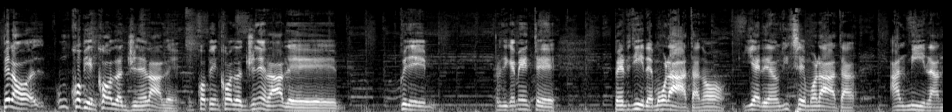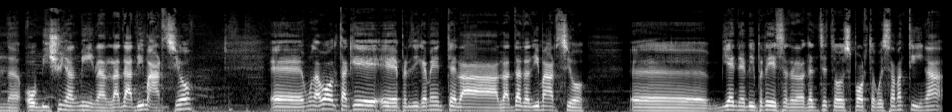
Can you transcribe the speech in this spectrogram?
però un copia e incolla generale, un copia e incolla generale, quindi praticamente per dire Morata, no? Ieri la notizia di Morata al Milan o vicino al Milan la dà Di Marzio. Eh, una volta che eh, praticamente la, la data di Marzio eh, viene ripresa dalla Gazzetta dello Sport questa mattina,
